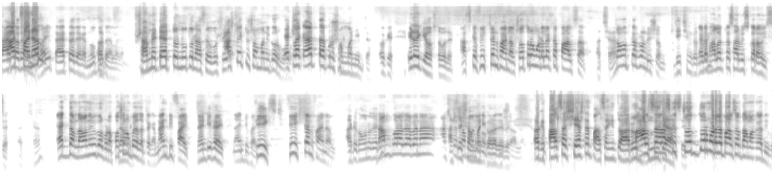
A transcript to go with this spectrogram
টায়ারটা দেখেন ভাই টায়ারটা দেখেন নতুন টায়ার লাগানো। সামনে টায়ার তো নতুন আছে অবশ্যই। আসলে একটু সম্মানই করব। 1 লাখ 8 তারপর সম্মান ওকে এটার কি অবস্থা বলেন? আজকে ফিক্সড এন্ড ফাইনাল সতেরো মডেল একটা পালসার। আচ্ছা। চমৎকার কন্ডিশন দিচ্ছেন এটা ভালো একটা সার্ভিস করা হয়েছে। আচ্ছা। একদম দামাদামি করব না পঁচানব্বই হাজার টাকা ninety five 95 ninety five fixed fixed and final আর একটু কমানো যায় করা যাবে না আসলে সম্মানই করা যাবে। ওকে পালসার শেষ না পালসার কিন্তু আরও পালসার আজকে চোদ্দোর মডেলে পালসার দামাকা দিব।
